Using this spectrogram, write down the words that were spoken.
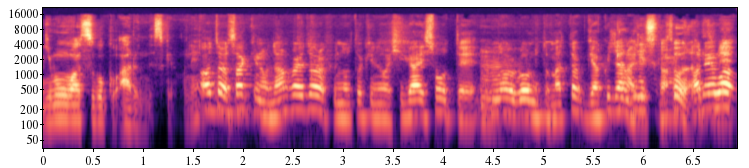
疑問はすごくあるんですけどね。あとはさっきの南海トラフの時の被害想定の論理と全く逆じゃないですか。うん、あれは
